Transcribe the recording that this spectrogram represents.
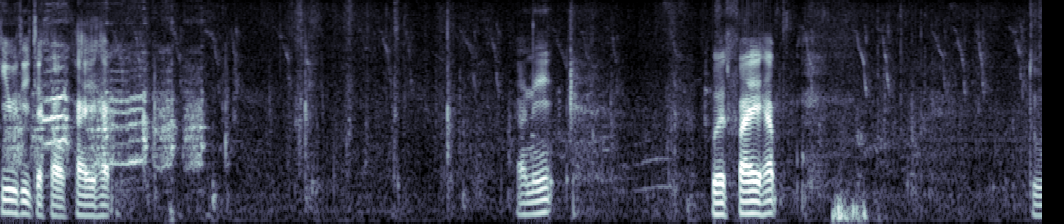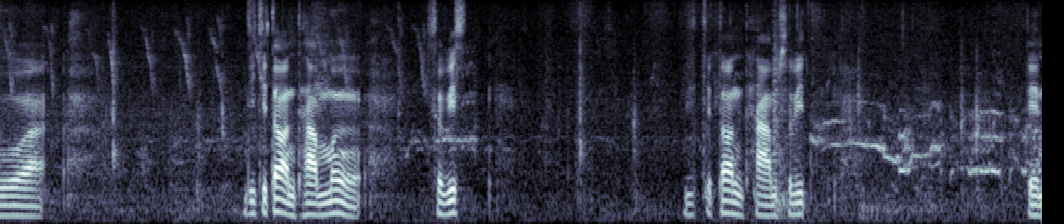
คิวที่จะเข่าไข่ครับ อันนี้ เปิดไฟครับ ตัวดิจิตอลไทม์เมอร์สวิตดิจิตอลไทม์สวิตเป็น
